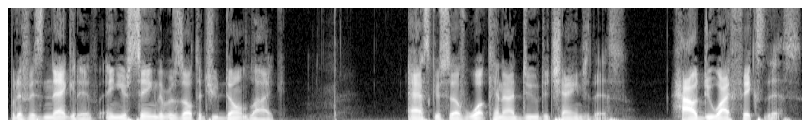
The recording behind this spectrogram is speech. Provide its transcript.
But if it's negative and you're seeing the result that you don't like, ask yourself, what can I do to change this? How do I fix this?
